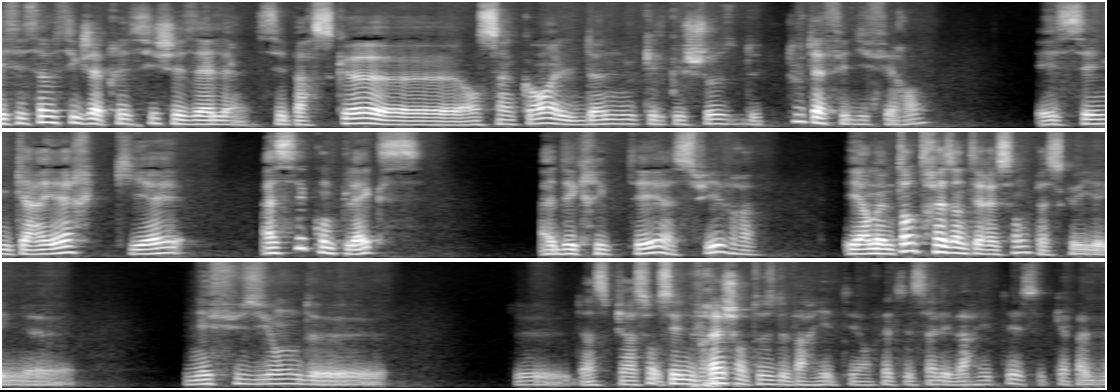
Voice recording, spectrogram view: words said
Et c'est ça aussi que j'apprécie chez elle. C'est parce que euh, en cinq ans, elle donne quelque chose de tout à fait différent. Et c'est une carrière qui est assez complexe à décrypter, à suivre, et en même temps très intéressante parce qu'il y a une, effusion de, d'inspiration. C'est une vraie chanteuse de variété, en fait, c'est ça les variétés, c'est être capable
